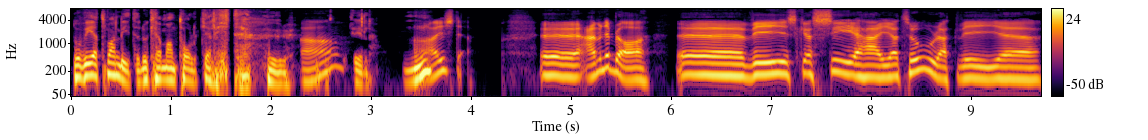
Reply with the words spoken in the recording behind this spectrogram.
då vet man lite, då kan man tolka lite hur ja. det till. Mm. Ja, just det. Uh, ja, men det är bra. Uh, vi ska se här, jag tror att vi... Uh,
